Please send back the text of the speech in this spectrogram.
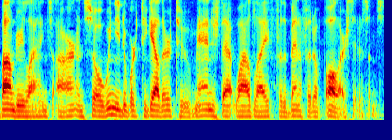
boundary lines are, and so we need to work together to manage that wildlife for the benefit of all our citizens.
